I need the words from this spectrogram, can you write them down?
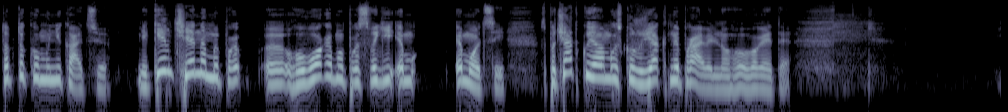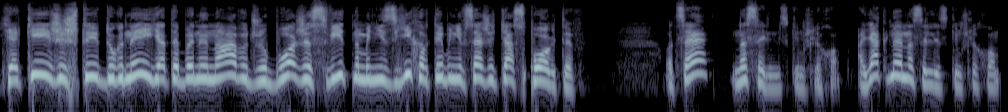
тобто комунікацію. Яким чином ми про, е, говоримо про свої емо, емоцій. Спочатку я вам розкажу, як неправильно говорити. Який же ж ти дурний, я тебе ненавиджу, Боже, світ на мені з'їхав, ти мені все життя спортив. Оце насильницьким шляхом. А як не насильницьким шляхом?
